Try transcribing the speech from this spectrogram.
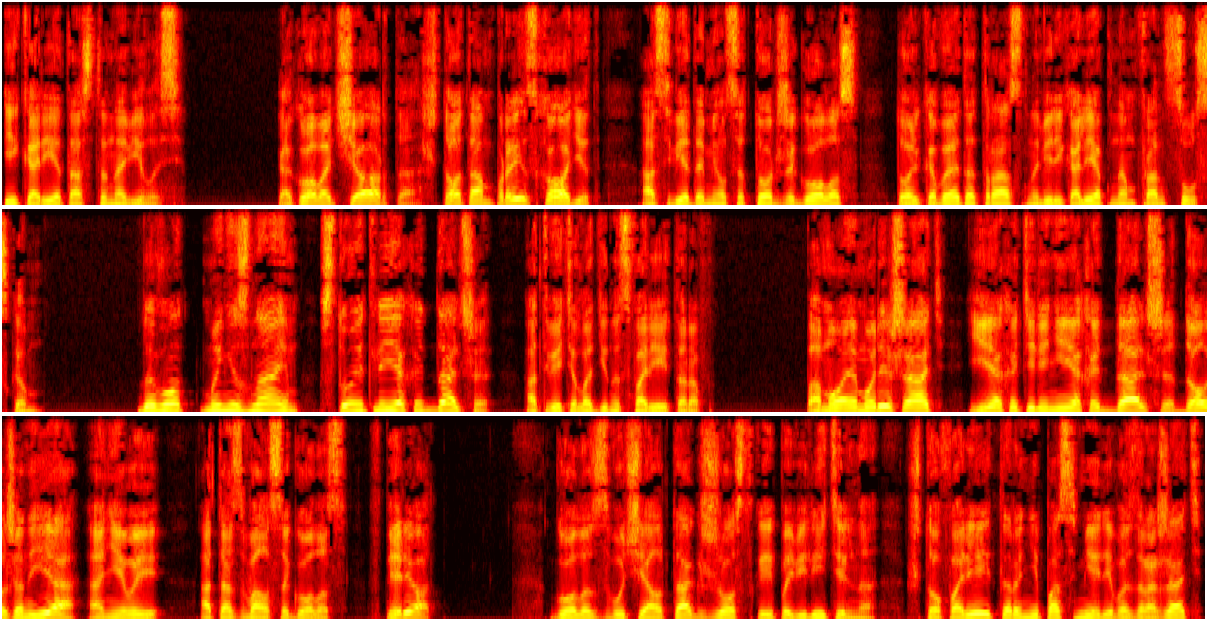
и карета остановилась. «Какого черта? Что там происходит?» — осведомился тот же голос, только в этот раз на великолепном французском. «Да вот, мы не знаем, стоит ли ехать дальше», — ответил один из форейтеров. «По-моему, решать, ехать или не ехать дальше, должен я, а не вы», — отозвался голос. «Вперед!» Голос звучал так жестко и повелительно, что форейтеры не посмели возражать,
